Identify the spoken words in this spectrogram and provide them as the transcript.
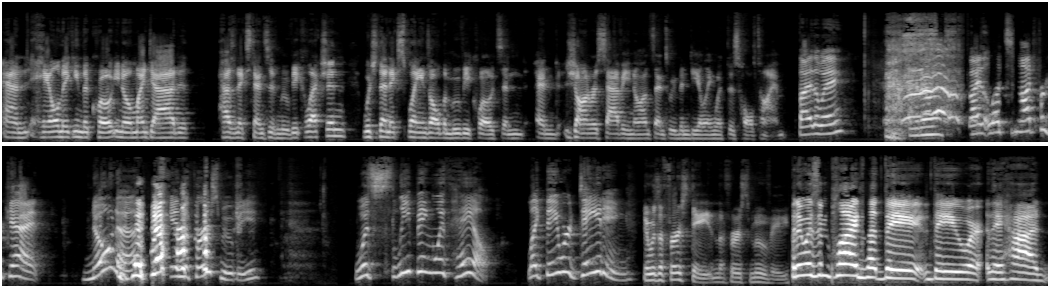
and Hale making the quote, you know, my dad has an extensive movie collection, which then explains all the movie quotes and and genre savvy nonsense we've been dealing with this whole time. By the way, by the, let's not forget Nona in the first movie was sleeping with Hale. Like they were dating. It was a first date in the first movie. But it was implied that they they were they had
